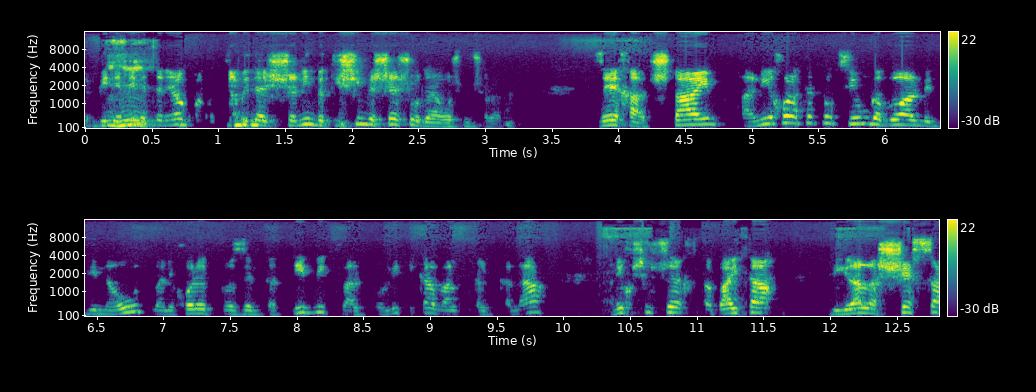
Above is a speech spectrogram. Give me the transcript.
ובנימין נתניהו כבר יותר מדי שנים, ב-96' הוא עוד היה ראש ממשלה. זה אחד. שתיים, אני יכול לתת לו ציון גבוה על מדינאות, ועל יכולת פרזנטטיבית, ועל פוליטיקה, ועל כלכלה. אני חושב שהוא הולך הביתה בגלל השסע,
